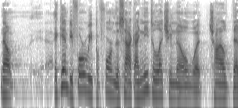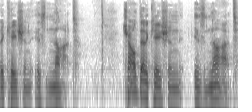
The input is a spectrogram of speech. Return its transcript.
Now, again, before we perform this act, I need to let you know what child dedication is not. Child dedication is not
